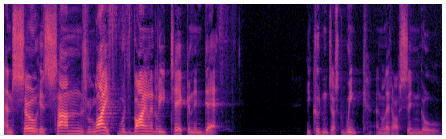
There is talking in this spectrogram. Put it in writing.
and so his son's life was violently taken in death. He couldn't just wink and let our sin go.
